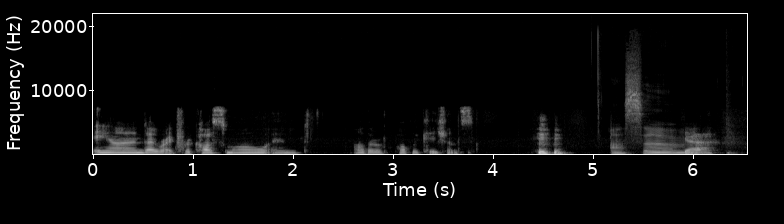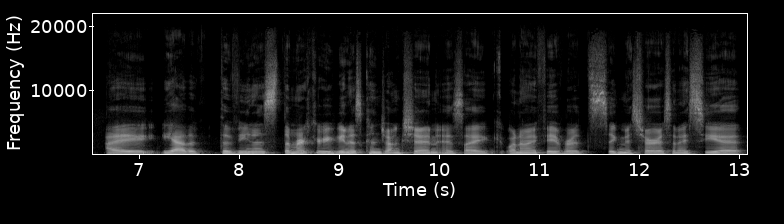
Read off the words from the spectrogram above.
and I write for Cosmo and other publications. awesome. Yeah. I yeah, the the Venus, the Mercury Venus conjunction is like one of my favorite signatures and I see it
